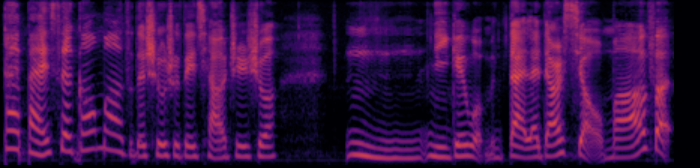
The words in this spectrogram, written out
戴白色高帽子的叔叔对乔治说：“嗯，你给我们带来点小麻烦。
